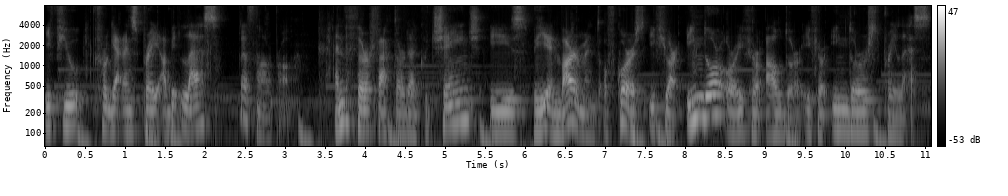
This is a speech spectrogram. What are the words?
if you forget and spray a bit less, that's not a problem. And the third factor that could change is the environment. Of course, if you are indoor or if you're outdoor. If you're indoor, spray less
